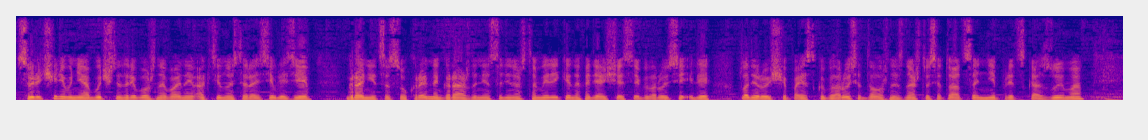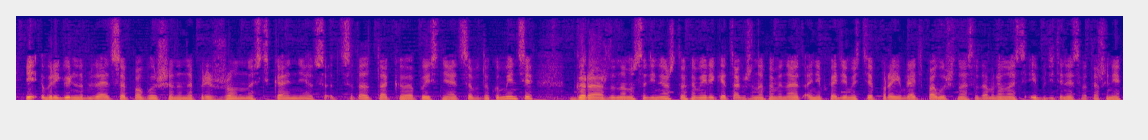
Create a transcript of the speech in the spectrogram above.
с увеличением необычной тревожной военной активности России вблизи границы с Украиной, граждане Соединенных Штатов Америки, находящиеся в Беларуси или планирующие поездку в Беларусь, должны знать, что ситуация непредсказуема и в регионе наблюдается повышенная напряженность. Конец. Цитата так поясняется в документе. Гражданам Соединенных Штатов Америки также напоминают о необходимости проявлять повышенную осведомленность и бдительность в отношении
